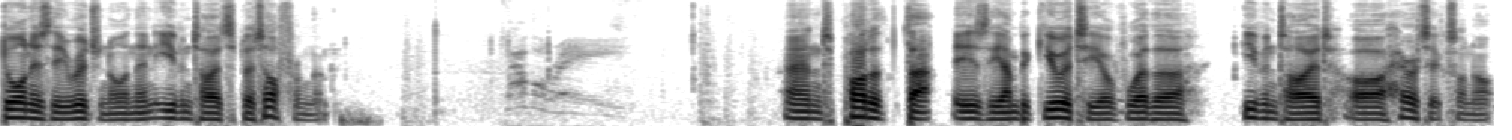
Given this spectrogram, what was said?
Dawn is the original, and then Eventide split off from them. And part of that is the ambiguity of whether Eventide are heretics or not.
